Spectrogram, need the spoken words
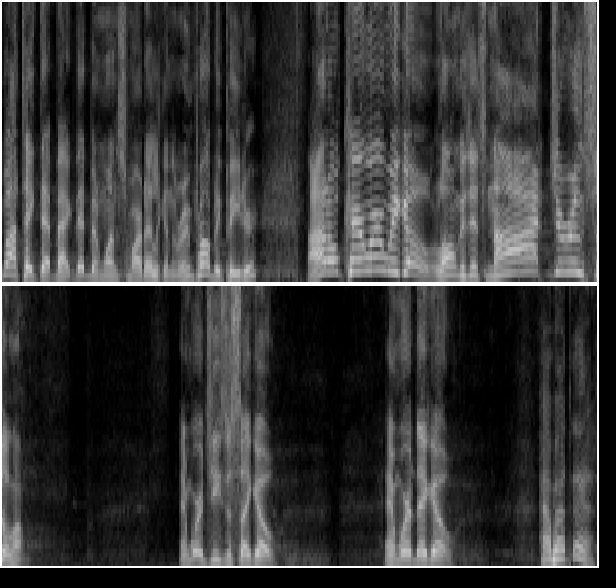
Well, I'll take that back. There'd been one smart aleck in the room, probably Peter. I don't care where we go, long as it's not Jerusalem. And where'd Jesus say go? And where'd they go? How about that?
